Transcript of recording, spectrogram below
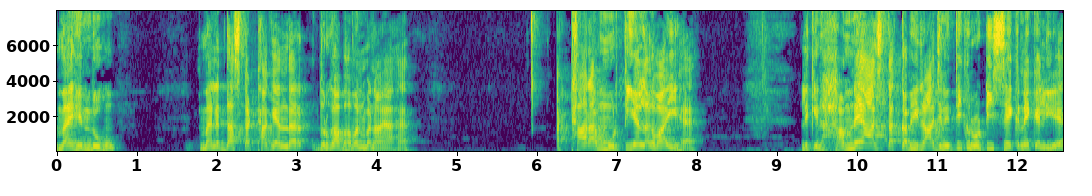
मैं हिंदू हूँ। मैंने दस कट्ठा के अंदर दुर्गा भवन बनाया है। अट्ठारह मूर्तियाँ लगवाई है, लेकिन हमने आज तक कभी राजनीतिक रोटी सेकने के लिए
